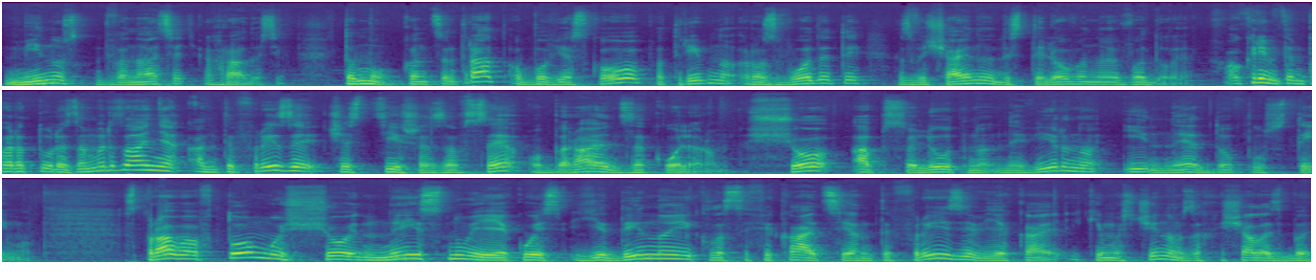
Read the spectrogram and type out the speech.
мінус 12 градусів. Тому концентрат обов'язково потрібно розводити звичайною дистильованою водою. Окрім температури замерзання, антифризи частіше за все обирають за кольором, що абсолютно невірно і недопустимо. Справа в тому, що не існує якоїсь єдиної класифікації антифризів, яка якимось чином захищалась би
